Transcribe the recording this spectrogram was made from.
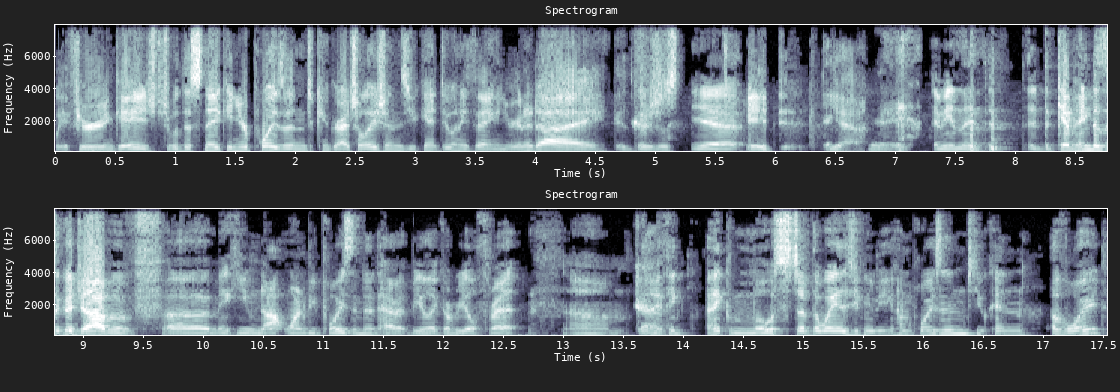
if you're engaged with the snake and you're poisoned congratulations you can't do anything and you're gonna die there's just yeah, it yeah. I mean, the, the, campaign does a good job of uh, making you not want to be poisoned and have it be like a real threat. Um, and Yeah. I think I think most of the ways you can become poisoned you can avoid.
